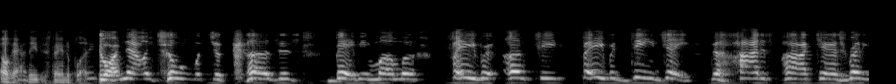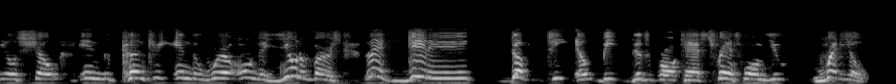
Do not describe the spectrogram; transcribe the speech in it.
Okay, I need to stay in the play. You are now in tune with your cousins, baby mama, favorite auntie, favorite DJ, the hottest podcast radio show in the country, in the world, on the universe. Let's get it. WTLB Digital Broadcast Transform You Radio,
